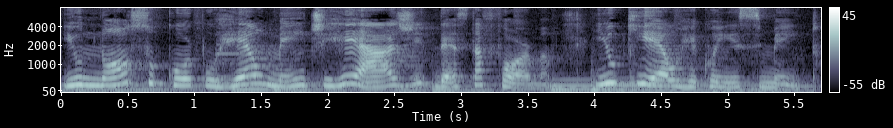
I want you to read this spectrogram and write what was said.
E o nosso corpo realmente reage desta forma. E o que é o reconhecimento?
